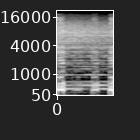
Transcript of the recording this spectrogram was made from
Yeah.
